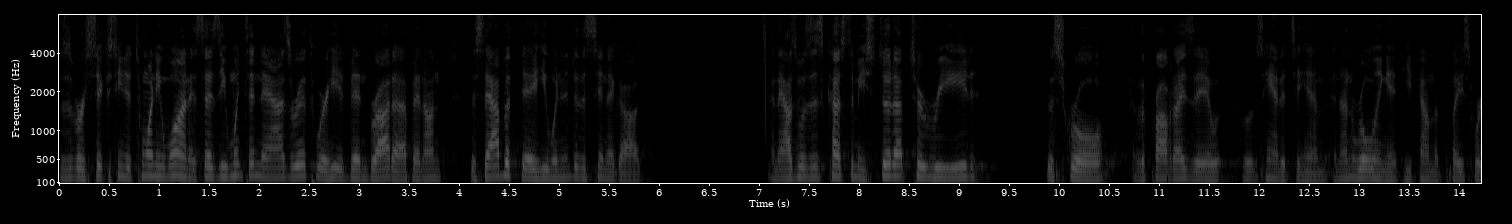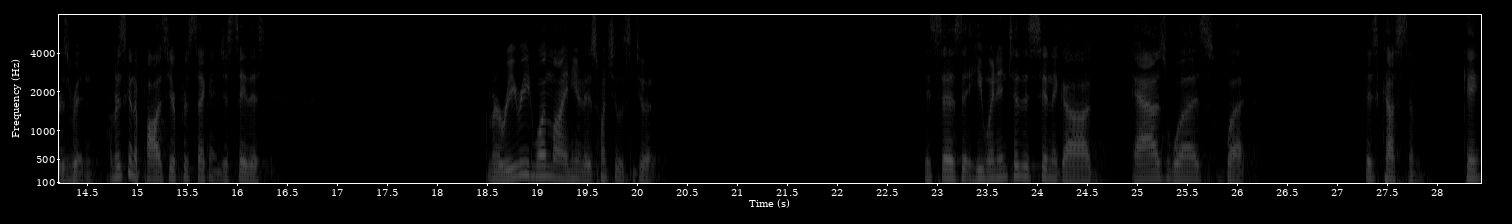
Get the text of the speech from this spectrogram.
this is verse 16 to 21. It says, He went to Nazareth where he had been brought up, and on the Sabbath day he went into the synagogue. And as was his custom, he stood up to read the scroll of the prophet Isaiah that was handed to him, and unrolling it, he found the place where it is written. I'm just going to pause here for a second and just say this. I'm going to reread one line here, and I just want you to listen to it. It says that he went into the synagogue as was what? His custom. Okay,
